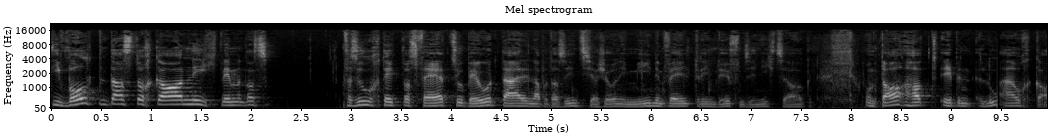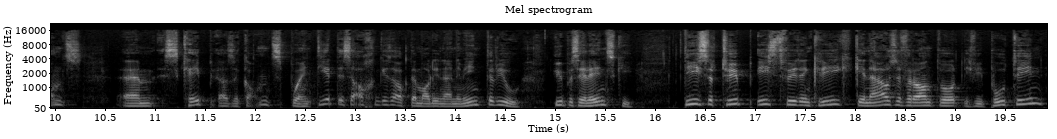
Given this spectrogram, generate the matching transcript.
die wollten das doch gar nicht, wenn man das versucht etwas fair zu beurteilen, aber da sind sie ja schon im Minenfeld drin, dürfen sie nicht sagen. Und da hat eben Lu auch ganz ähm, also ganz pointierte Sachen gesagt, einmal in einem Interview über Zelensky. Dieser Typ ist für den Krieg genauso verantwortlich wie Putin,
